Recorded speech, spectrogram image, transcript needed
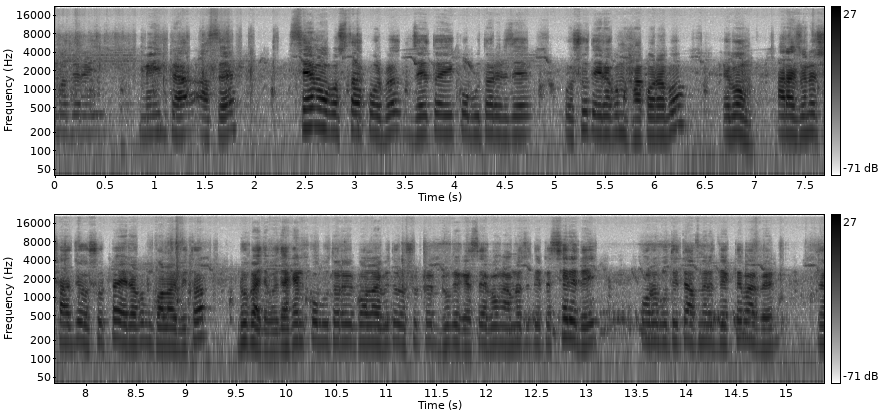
আমাদের এই মেইলটা আছে। সেম অবস্থা করবে, যেহেতু এই কবুতরের যে ওষুধ এরকম হা করাবো এবং আর একজনের সাহায্যে ওষুধটা এরকম গলার ভিতর ঢুকাই দেবো। দেখেন কবুতরের গলার ভিতর ওষুধটা ঢুকে গেছে এবং আমরা যদি এটা ছেড়ে দিই, পরবর্তীতে আপনারা দেখতে পারবেন যে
